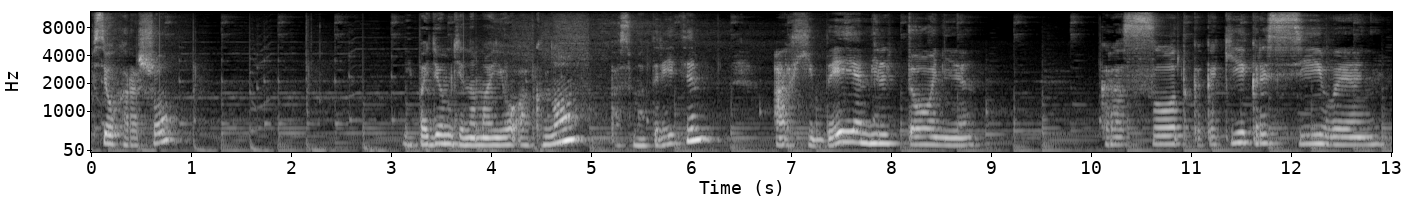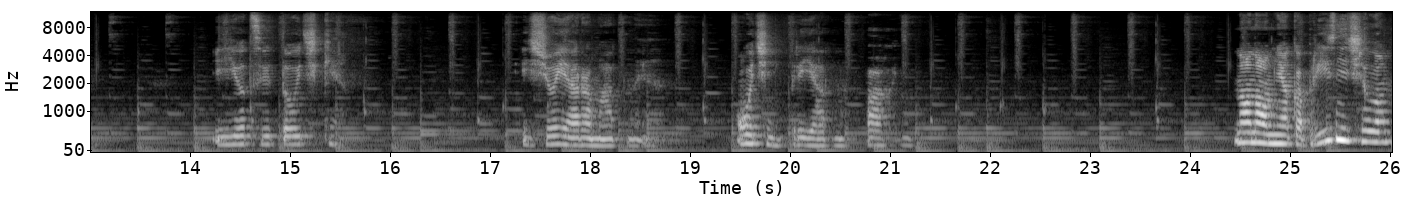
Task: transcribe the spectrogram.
Все хорошо. И пойдемте на мое окно. Посмотрите. Орхидея Мильтония. Красотка. Какие красивые они. Ее цветочки. Еще и ароматные. Очень приятно пахнет. Но она у меня капризничала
